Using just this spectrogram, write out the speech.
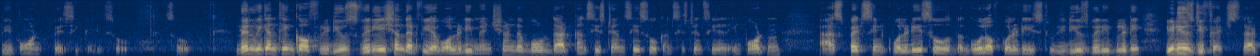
we want basically. So, so Then we can think of reduced variation that we have already mentioned about that consistency. So, consistency is important aspects in quality. So, the goal of quality is to reduce variability, reduce defects that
